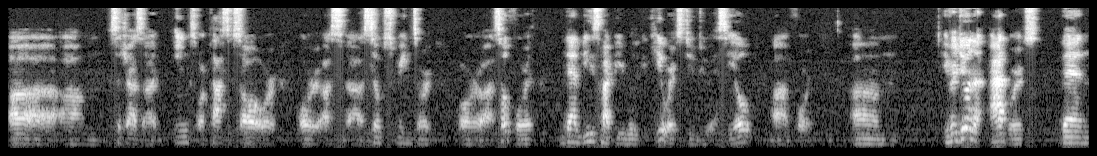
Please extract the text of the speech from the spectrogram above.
uh, um, such as uh, inks or Plastisol or or uh, uh, silk screens or or so forth, then these might be really good keywords to do SEO uh, for. Um, if you're doing AdWords, then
